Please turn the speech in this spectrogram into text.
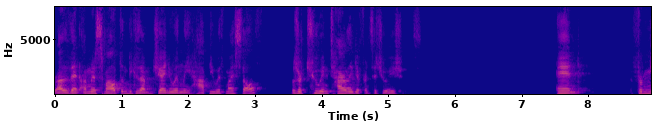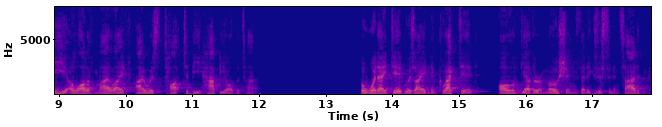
rather than I'm going to smile at them because I'm genuinely happy with myself. Those are two entirely different situations. And for me, a lot of my life, I was taught to be happy all the time. But what I did was I neglected all of the other emotions that existed inside of me,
